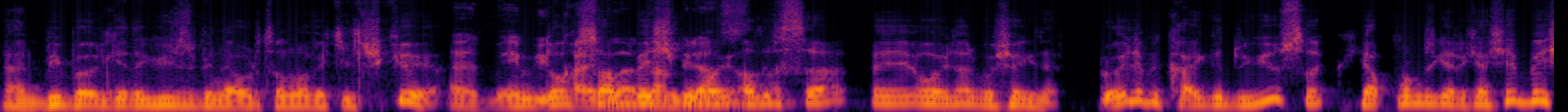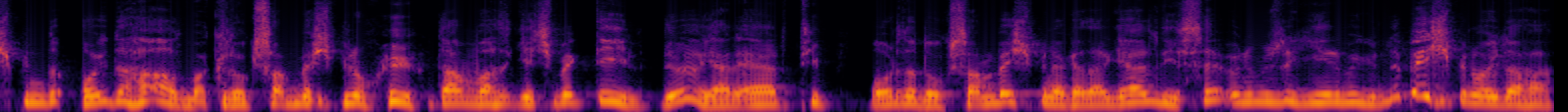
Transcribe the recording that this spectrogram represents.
yani bir bölgede 100 bine ortalama vekil çıkıyor ya. Evet en büyük 95 kaygılardan bin oy alırsa e, oylar boşa gider. Böyle bir kaygı duyuyorsak yapmamız gereken şey 5 bin oy daha almak. 95 bin oydan vazgeçmek değil. Değil mi? Yani eğer tip orada 95 bine kadar geldiyse önümüzdeki 20 günde 5 bin oy daha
